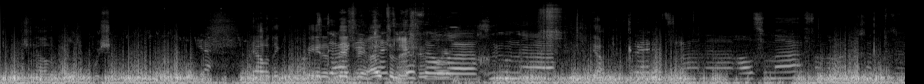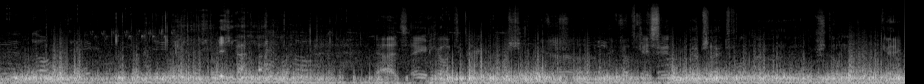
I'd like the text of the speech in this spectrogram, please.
internationale bondpushing. Ja. Ja, want ik probeer het net weer uit te leggen. heel veel maar- eh, groene Ja. credit aan eh Halsema. Van oh, gaat met een uh, beginnen. Ja. Ja, het is één grote bondpushing. Uh, ik had gisteren de website van uh, Amsterdam gekeken.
